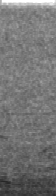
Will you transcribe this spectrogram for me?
आज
